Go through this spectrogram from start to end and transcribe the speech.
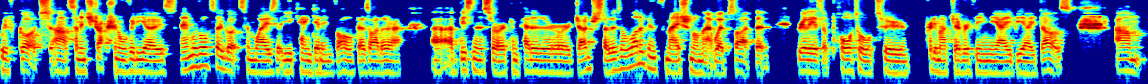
we've got uh, some instructional videos and we've also got some ways that you can get involved as either a, a, business or a competitor or a judge so there's a lot of information on that website that really is a portal to pretty much everything the ABA does. Um,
